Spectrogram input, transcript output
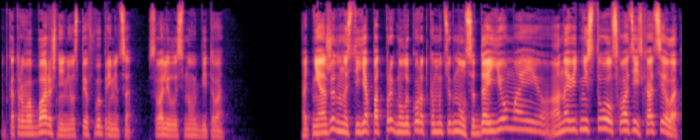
от которого барышня, не успев выпрямиться, свалилась на убитого. От неожиданности я подпрыгнул и коротко мутюгнулся. Да ё-моё, она ведь не ствол схватить хотела,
